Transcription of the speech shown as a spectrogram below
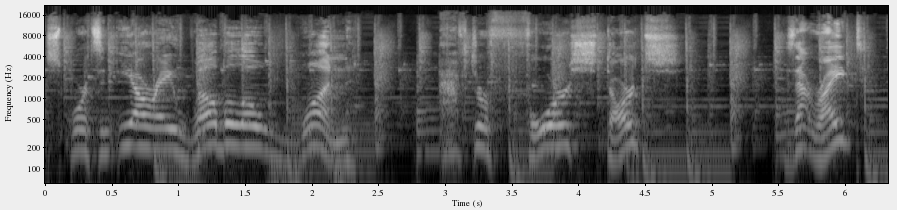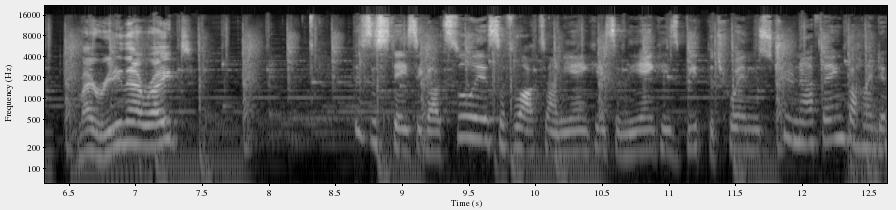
sports an ERA well below one after four starts. Is that right? Am I reading that right? This is Stacey Gotsulias of Locked On Yankees, and the Yankees beat the Twins 2 0 behind a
